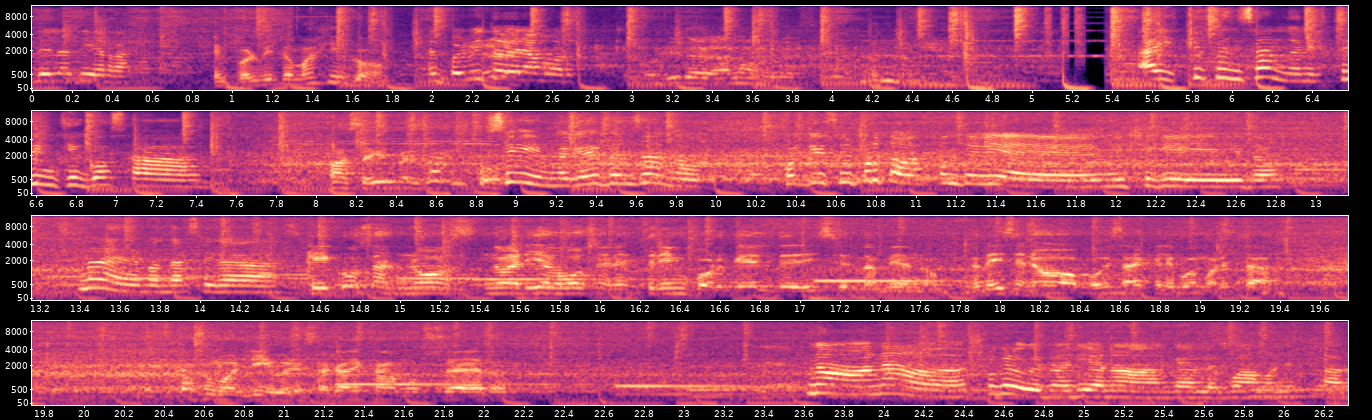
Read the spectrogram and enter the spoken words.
de la tierra, ¿El polvito mágico? el polvito del amor. Un poquito del amor. Ay, estoy pensando en stream qué cosa... Ah, ¿seguís pensando? Sí, me quedé pensando. Porque se porta bastante bien, mi chiquito. No es de mandarse cagadas. ¿Qué cosas no, no harías vos en stream porque él te dice también no? Te dice no, porque sabes que le puede molestar. Acá somos libres, acá dejamos ser. No, nada. Yo creo que no haría nada que le pueda molestar.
